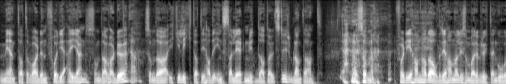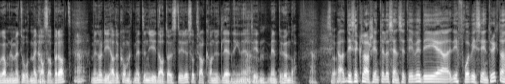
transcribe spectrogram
mente at det var den forrige eieren, som da var død, Ja. som da ikke likte at de hadde installert nytt datautstyr, blant annet. Som, fordi han hadde aldri, han har liksom bare brukt den gode gamle metoden med kassaapparat. Men når de hadde kommet med dette nye datautstyret, så trakk han ut ledningene hele tiden, mente hun da. Ja. Ja, disse klarsynte eller sensitive, de, de får visse inntrykk, da,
